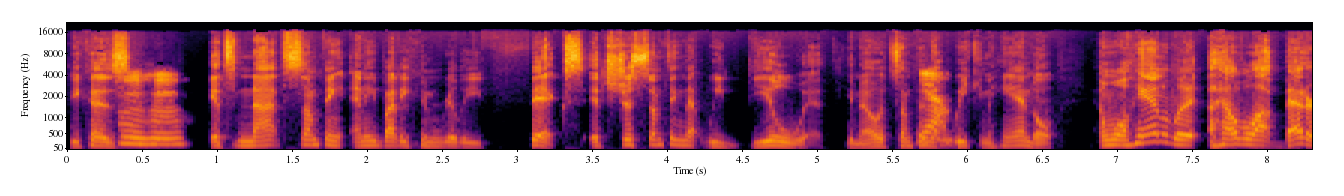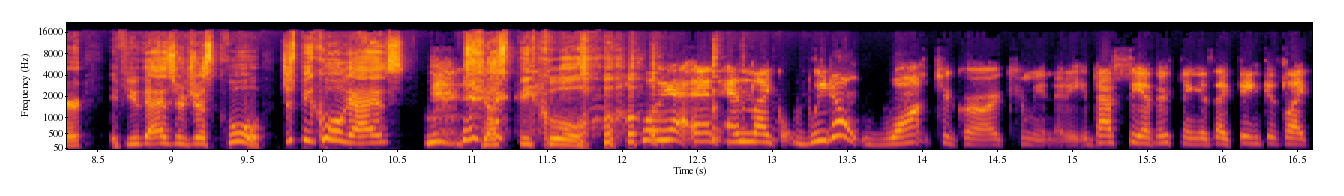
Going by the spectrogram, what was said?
because mm-hmm. it's not something anybody can really fix. It's just something that we deal with, you know? It's something yeah. that we can handle and we'll handle it a hell of a lot better if you guys are just cool. Just be cool, guys. Just be cool. well, yeah, and and like we don't want to grow our community. That's the other thing is I think is like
